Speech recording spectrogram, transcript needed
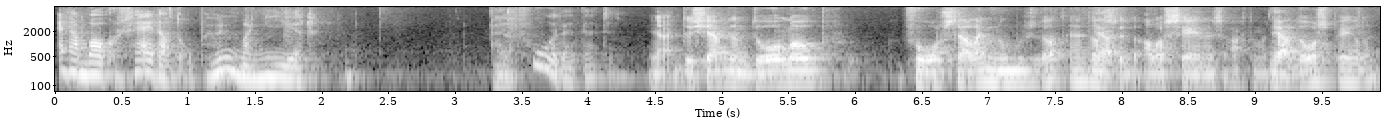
En dan mogen zij dat op hun manier uitvoeren. Dat, Ja, dus je hebt een doorloopvoorstelling, noemen ze dat. Hè? Dat Ja. ze alle scènes achter elkaar Ja. doorspelen.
